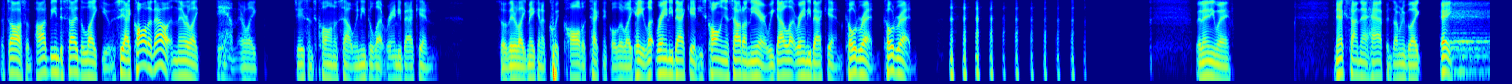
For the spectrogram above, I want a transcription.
That's awesome. Podbean decided to like you. See, I called it out and they're like, damn, they're like, Jason's calling us out. We need to let Randy back in. So they're like making a quick call to technical. They're like, hey, let Randy back in. He's calling us out on the air. We got to let Randy back in. Code red. Code red. but anyway, next time that happens, I'm going to be like, hey,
